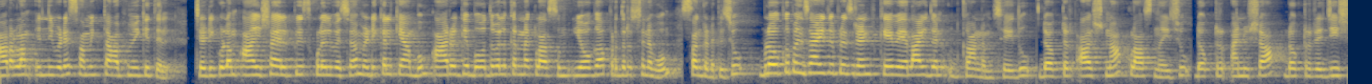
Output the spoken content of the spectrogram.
Aralam എന്നിവയുടെ സംയുക്താഭിമുഖ്യത്തിൽ ചെടിക്കുളം ആയിഷ എൽ പി സ്കൂളിൽ വെച്ച് മെഡിക്കൽ ക്യാമ്പും ആരോഗ്യ ബോധവൽക്കരണ ക്ലാസും യോഗ പ്രദർശനവും സംഘടിപ്പിച്ചു. Block panchayat president K Velayudhan ഉദ്ഘാടനം ചെയ്തു. ഡോക്ടർ ആഷ്ന ക്ലാസ് നയിച്ചു. Doctor Anusha doctor Rajeesha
